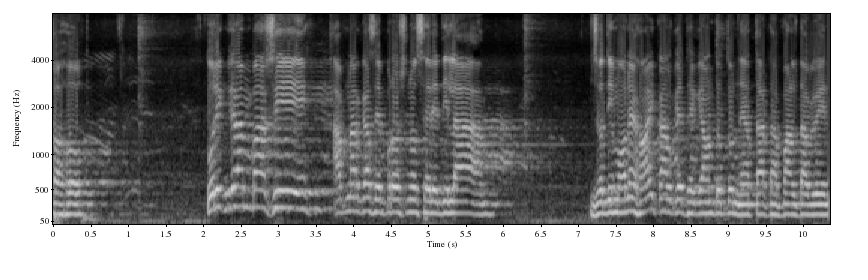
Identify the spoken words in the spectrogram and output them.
সহ। কুড়িগ্রামবাসী, আপনার কাছে প্রশ্ন ছেড়ে দিলাম। যদি মনে হয় কালকে থেকে অন্তত নেতাটা পাল্টাবেন।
